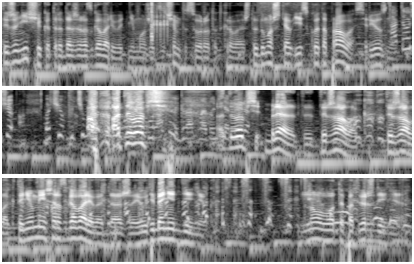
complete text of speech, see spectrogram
Ты же нищий, который даже разговаривать не может. Зачем ты свой рот открываешь? Ты думаешь, у тебя есть какое-то право? Серьезно? А ты вообще... а, Почему, почему А, я а не ты вообще- А ты вообще, бля, ты, ты жалок, ты жалок, ты не умеешь разговаривать даже, и у тебя нет денег. Ну вот и подтверждение.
